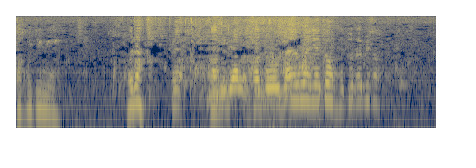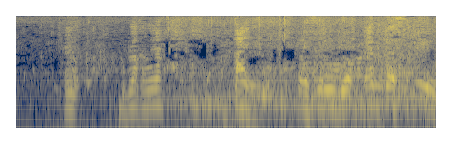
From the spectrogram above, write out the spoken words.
Takut ini. Udah, ayo, satu jalan, satu dayung aja tuh, itu udah bisa. Ayo, ke belakangnya. Tai, kau suruh dia anda skill.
